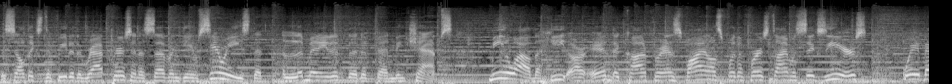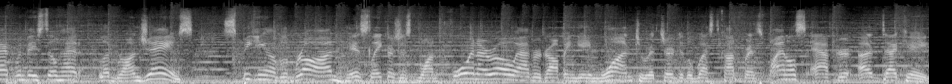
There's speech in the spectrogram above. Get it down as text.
The Celtics defeated the Raptors in a seven game series that eliminated the defending champs. Meanwhile, the Heat are in the conference finals for the first time in six years, way back when they still had LeBron James. Speaking of LeBron, his Lakers just won four in a row after dropping game one to return to the West Conference finals after a decade.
